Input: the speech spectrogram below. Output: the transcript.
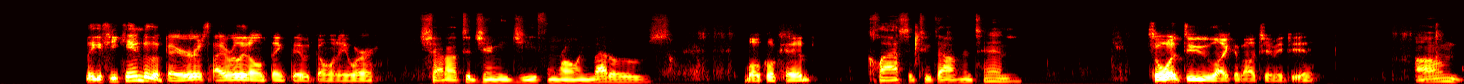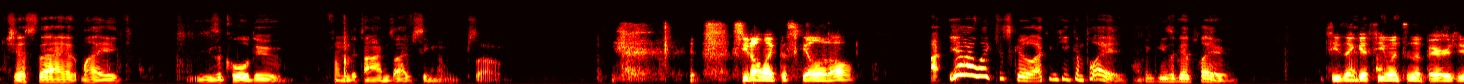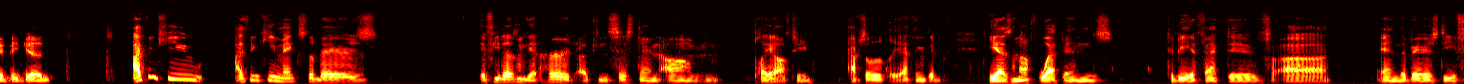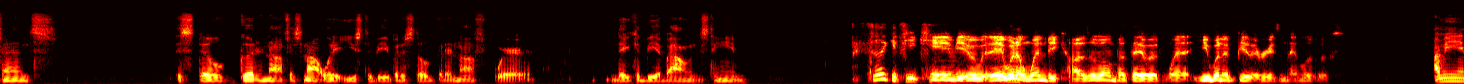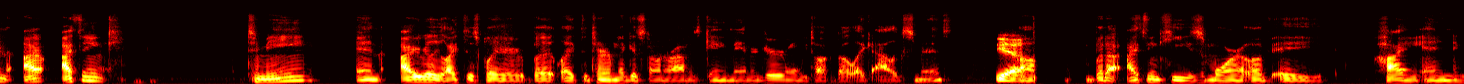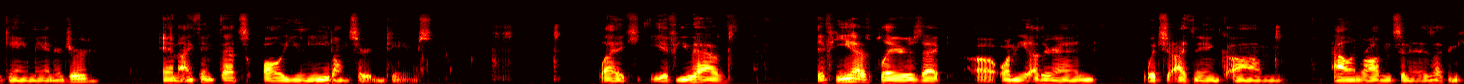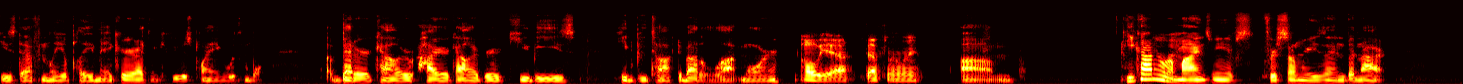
Like, if he came to the Bears, I really don't think they would go anywhere. Shout out to Jimmy G from Rolling Meadows, Local kid. class of 2010. So, what do you like about Jimmy G? Um, just that like he's a cool dude from the times I've seen him. So so, you don't like the skill at all? I, yeah, I like the skill. I think he can play. I think he's a good player. Do you think I- if he went to the Bears, he'd be good? I think he I think he makes the Bears if he doesn't get hurt a consistent um playoff team. Absolutely. I think that he has enough weapons to be effective uh and the Bears defense is still good enough. It's not what it used to be, but it's still good enough where they could be a balanced team. I feel like if he came, they wouldn't win because of him, but they would win. He wouldn't be the reason they lose. I mean, I I think to me, and I really like this player, but like the term that gets thrown around is game manager when we talk about like Alex Smith. Yeah, Um, But I, I think he's more of a high end game manager, and I think that's all you need on certain teams. Like if you have, if he has players that uh, on the other end, which I think um, Allen Robinson is. I think he's definitely a playmaker. I think if he was playing with more better caliber, higher caliber QBs, he'd be talked about a lot more. Oh yeah, definitely. Um, he kind of reminds me of, for some reason, but not.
